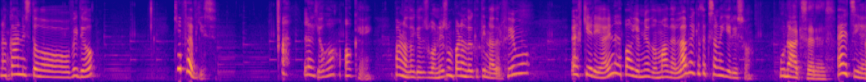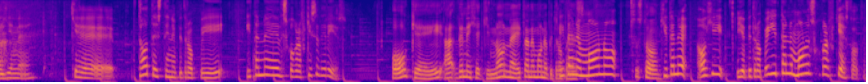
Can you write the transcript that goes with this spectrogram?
να κάνεις το βίντεο και φεύγεις. Α, λέω κι εγώ, οκ. Πάω να δω και τους γονείς μου, πάω να δω και την αδερφή μου. Ευκαιρία είναι, θα πάω για μια εβδομάδα Ελλάδα και θα ξαναγυρίσω. Πού να ξέρεις. Έτσι έγινε. και τότε στην Επιτροπή ήταν δισκογραφικές εταιρείες. Οκ. Δεν είχε κοινό, ναι, ήταν μόνο επιτροπές. Ήταν μόνο. Σωστό. Και ήταν, όχι, η επιτροπή ήταν μόνο δισκογραφικές τότε.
